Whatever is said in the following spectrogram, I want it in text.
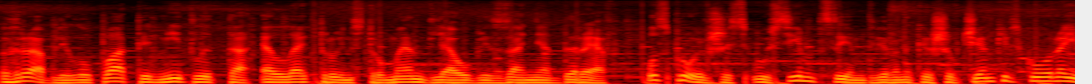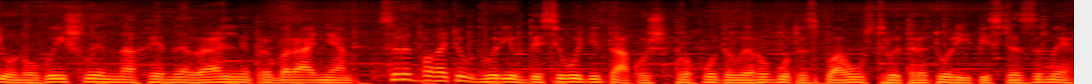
граблі, лопати, мітли та електроінструмент для обрізання дерев. Озброївшись усім цим, двірники Шевченківського району вийшли на генеральне прибирання. Серед багатьох дворів, де сьогодні також проходили роботи з благоустрою території після зими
